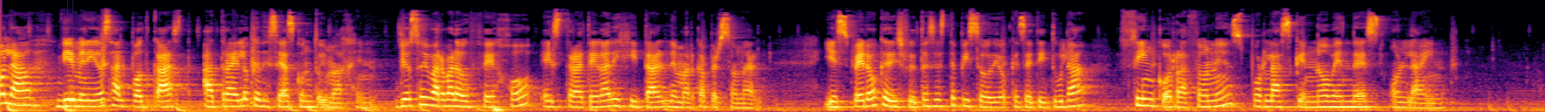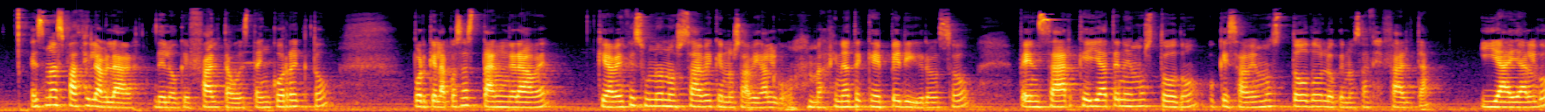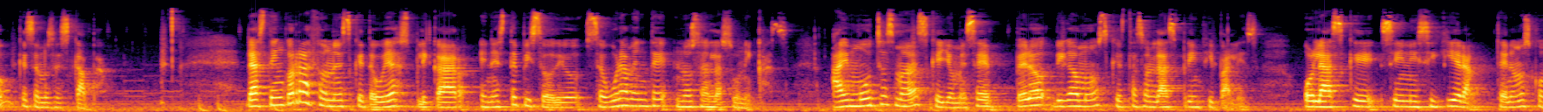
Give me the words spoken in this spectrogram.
Hola, bienvenidos al podcast Atrae lo que deseas con tu imagen. Yo soy Bárbara Ucejo, estratega digital de marca personal, y espero que disfrutes este episodio que se titula 5 razones por las que no vendes online. Es más fácil hablar de lo que falta o está incorrecto porque la cosa es tan grave que a veces uno no sabe que no sabe algo. Imagínate qué peligroso pensar que ya tenemos todo o que sabemos todo lo que nos hace falta y hay algo que se nos escapa. Las cinco razones que te voy a explicar en este episodio seguramente no son las únicas. Hay muchas más que yo me sé, pero digamos que estas son las principales o las que si ni siquiera tenemos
